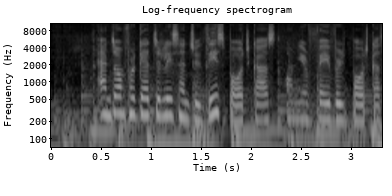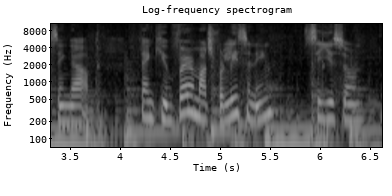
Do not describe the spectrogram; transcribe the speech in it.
And don't forget to listen to this podcast on your favorite podcasting app. Thank you very much for listening. See you soon.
